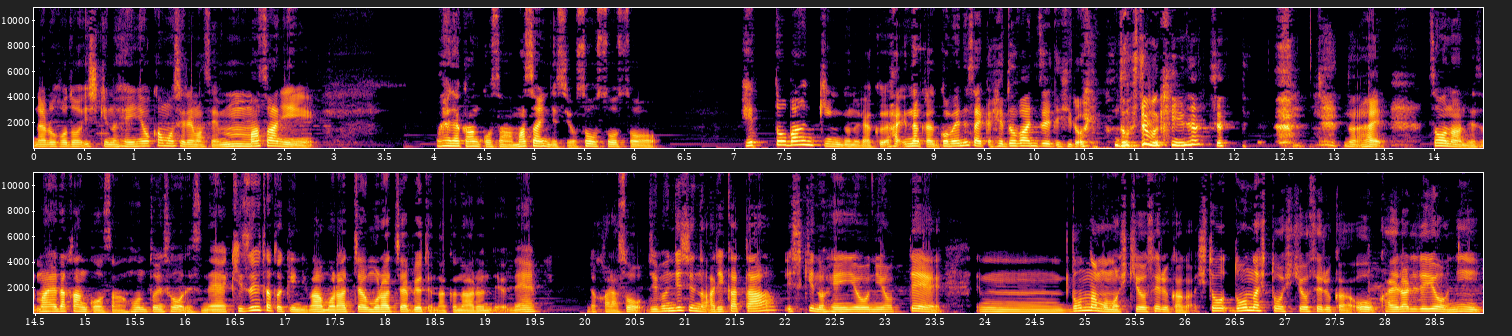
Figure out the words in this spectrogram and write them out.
なるほど。意識の変容かもしれません。うん、まさに。前田観光さん、まさにですよ。そうそうそう。ヘッドバンキングの略。はい。なんかごめんなさい、ヘッドバンについて広い。どうしても気になっちゃって。はい。そうなんです。前田観光さん、本当にそうですね。気づいた時には、もらっちゃうもらっちゃう病ってなくなるんだよね。だからそう、自分自身のあり方、意識の変容によって、うーん、どんなものを引き寄せるかが、人、どんな人を引き寄せるかを変えられるように、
